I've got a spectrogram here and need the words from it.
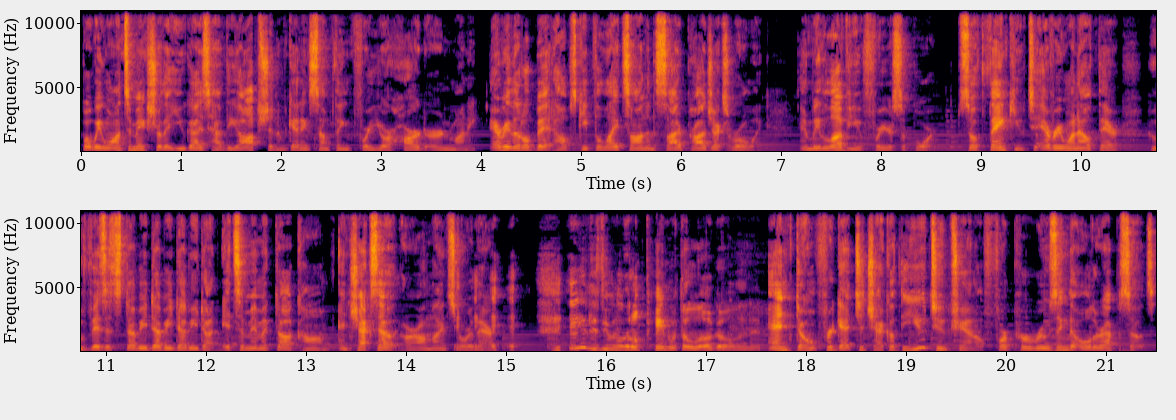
but we want to make sure that you guys have the option of getting something for your hard earned money. Every little bit helps keep the lights on and the side projects rolling, and we love you for your support. So thank you to everyone out there who visits www.itsamimic.com and checks out our online store there. Hey, there's even a little pin with the logo on it. And don't forget to check out the YouTube channel for perusing the older episodes.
